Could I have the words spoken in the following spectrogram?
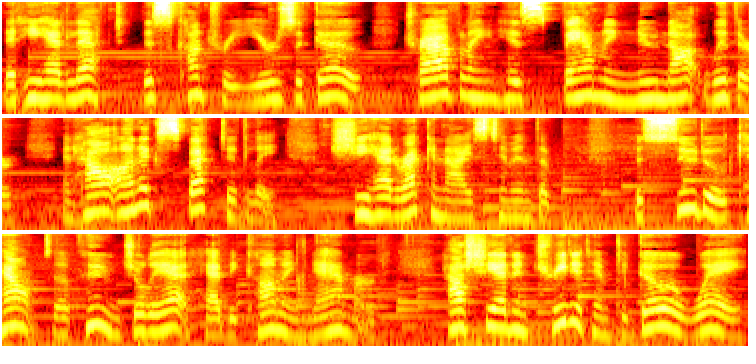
that he had left this country years ago, traveling his family knew not whither, and how unexpectedly she had recognized him in the pseudo count of whom Juliet had become enamored, how she had entreated him to go away,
